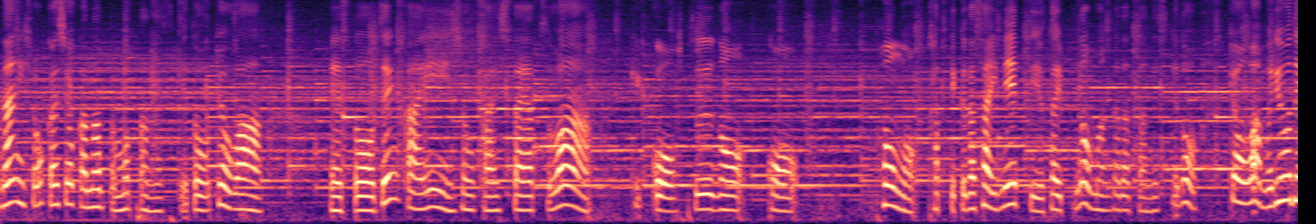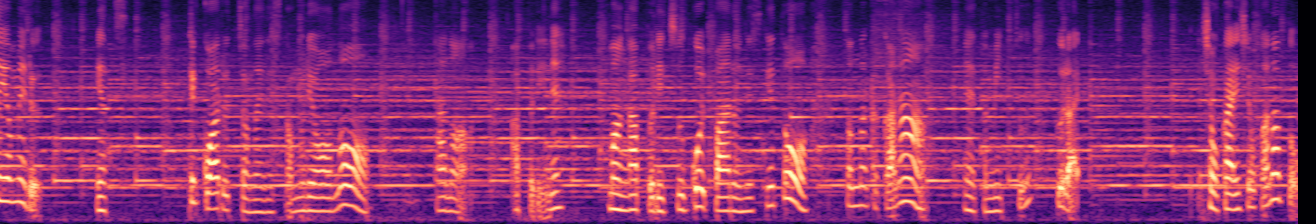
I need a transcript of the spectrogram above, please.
何紹介しようかなと思ったんですけど今日は、えーと、前回紹介したやつは結構普通のこう本を買ってくださいねっていうタイプの漫画だったんですけど今日は無料で読めるやつ結構あるじゃないですか無料のあのアプリね漫画アプリすっごいいっぱいあるんですけどその中から、えー、と3つぐらい紹介しようかなと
